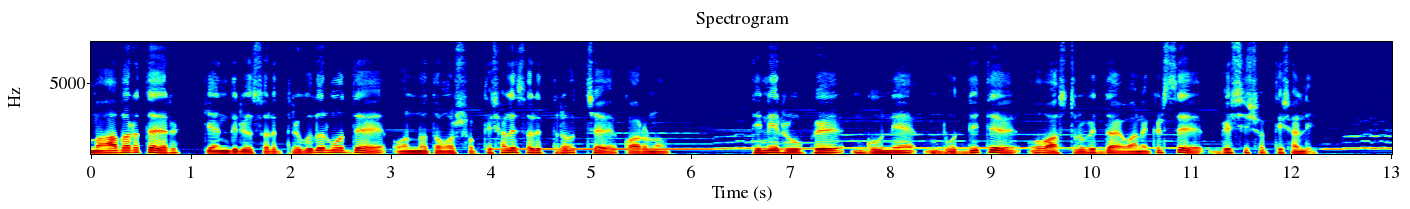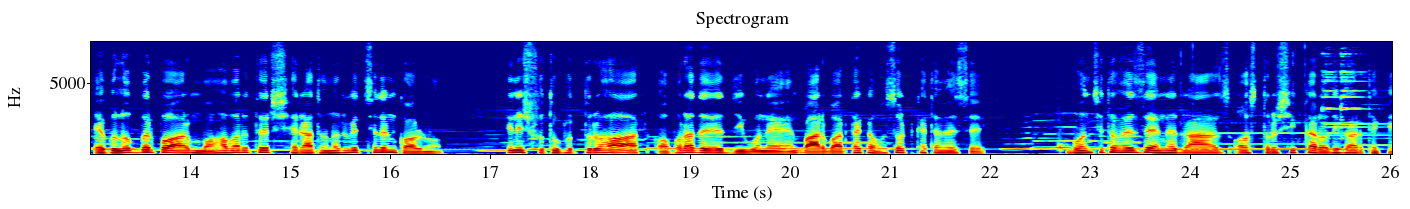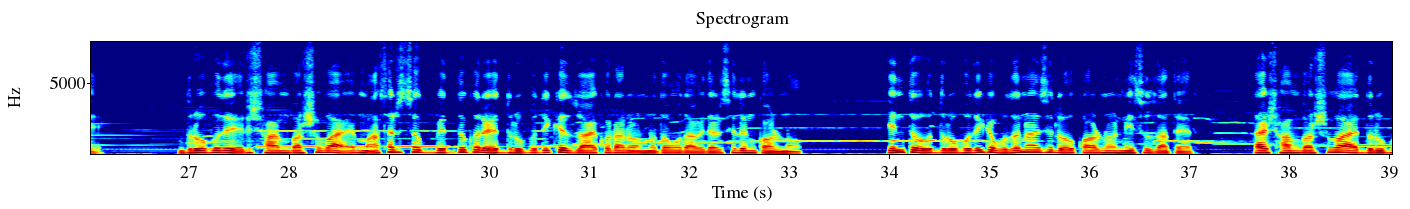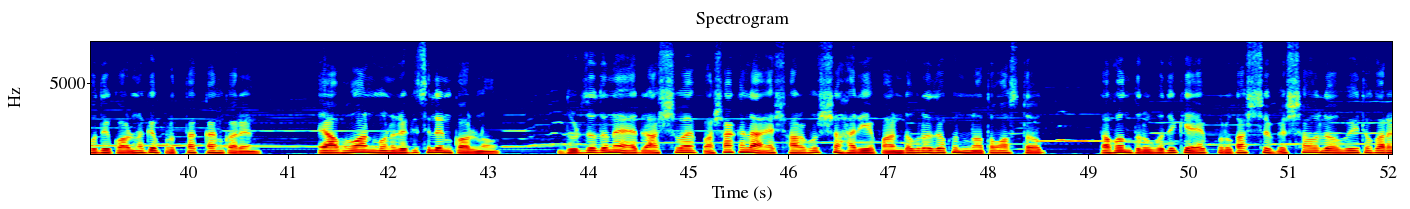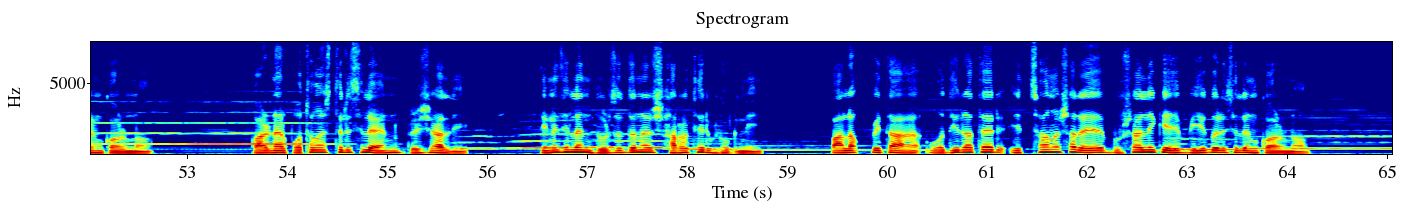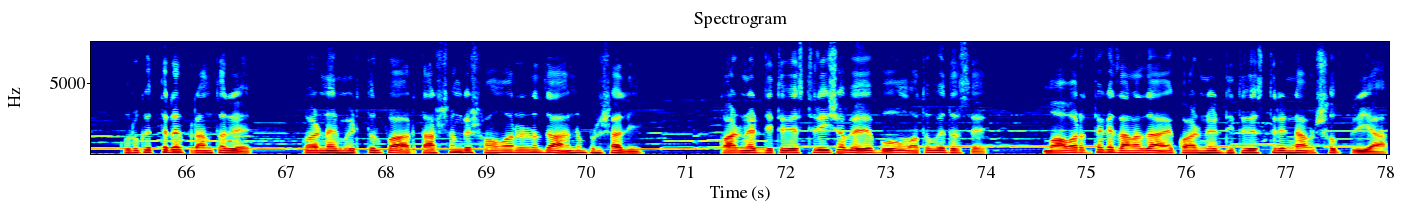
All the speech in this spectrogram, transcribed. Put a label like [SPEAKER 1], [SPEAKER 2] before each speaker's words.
[SPEAKER 1] মহাভারতের কেন্দ্রীয় চরিত্রগুলোর মধ্যে অন্যতম শক্তিশালী চরিত্র হচ্ছে কর্ণ। তিনি রূপে, গুণে, বুদ্ধিতে ও অস্ত্রবিদ্যায় অনেকের চেয়ে বেশি শক্তিশালী। একলব্যের পর মহাভারতের সেরা ধনুর্বিদ ছিলেন কর্ণ। তিনি সুতপুত্র হওয়ার অপরাধে জীবনে বারবার তাকে হোঁচট খেতে হয়েছে। বঞ্চিত হয়েছেন রাজ অস্ত্র শিক্ষার অধিকার থেকে। দ্রৌপদীর স্বয়ংবর সভায় মাছের চোখ বিদ্ধ করে দ্রৌপদীকে জয় করার অন্যতম দাবিদার ছিলেন কর্ণ। কিন্তু দ্রৌপদীকে বোঝানো হয়েছিল কর্ণ নিচু জাতের। তাই স্বয়ংবর সভায় দ্রৌপদী কর্ণকে প্রত্যাখ্যান করেন। এই অপমান মনে রেখেছিলেন কর্ণ। দুর্যোধনের রাজসভায় পাশা খেলায় সর্বস্ব হারিয়ে পাণ্ডবরা যখন নতমস্তক, তখন দ্রৌপদীকে প্রকাশ্যে বেশ্যা বলে অভিহিত করেন কর্ণ। কর্ণের প্রথম স্ত্রী ছিলেন বৃষালী তিনি ছিলেন দুর্যোধনের সারথীর ভগ্নী। পালক পিতা অধীরথের ইচ্ছা অনুসারে বৃষালীকে বিয়ে করেছিলেন কর্ণ। কুরুক্ষেত্রের প্রান্তরে কর্ণের মৃত্যুর পর তার সঙ্গে সমমরণে যান বৃষালী কর্ণের দ্বিতীয় স্ত্রী হিসাবে বহু মতভেদ আছে। মহাভারত থেকে জানা যায়, কর্ণের দ্বিতীয় স্ত্রীর নাম সুপ্রিয়া।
